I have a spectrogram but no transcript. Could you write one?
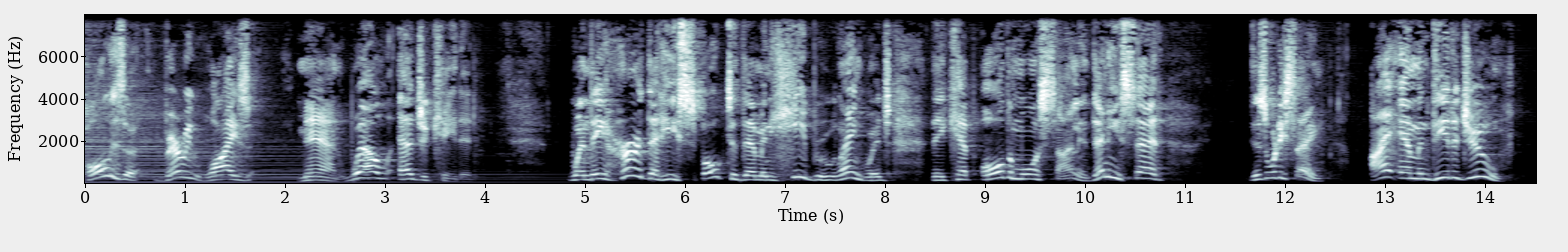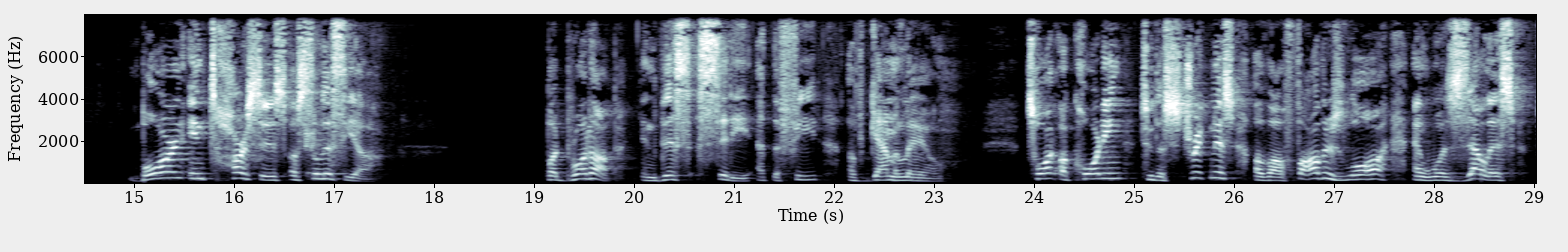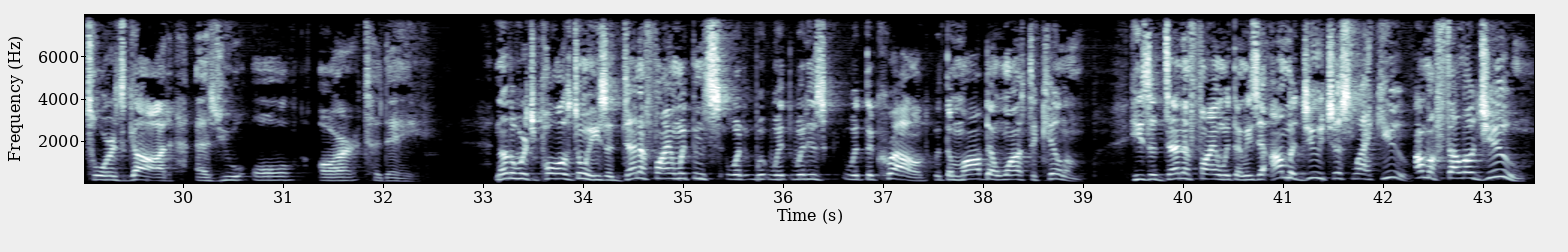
Paul is a very wise man, well educated. When they heard that he spoke to them in Hebrew language, they kept all the more silent. Then he said, this is what he's saying. I am indeed a Jew, born in Tarsus of Cilicia, but brought up in this city at the feet of Gamaliel, taught according to the strictness of our father's law and was zealous towards God as you all are today. In other words, Paul is doing, he's identifying with, them, with, with, with, his, with the crowd, with the mob that wants to kill him. He's identifying with them. He said, I'm a Jew just like you. I'm a fellow Jew.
